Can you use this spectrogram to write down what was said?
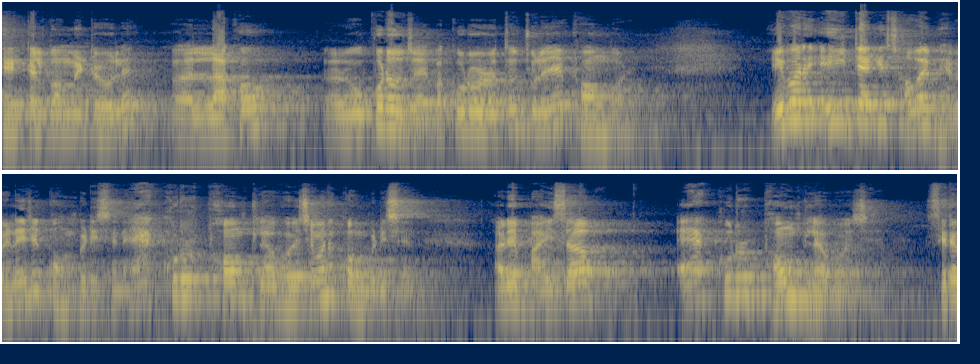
সেন্ট্রাল গভর্নমেন্টের হলে লাখও উপরেও যায় বা করোড়তেও চলে যায় ফর্ম ভরে। এবার এইটাকে সবাই ভেবে নেয় যে কম্পিটিশন এক করোড় ফর্ম ফিল হয়েছে মানে কম্পিটিশন আরে ভাই সাহেব এক করোড় ফর্ম ফিল হয়েছে। সেটা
